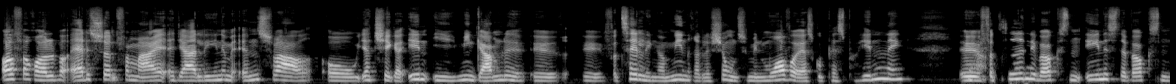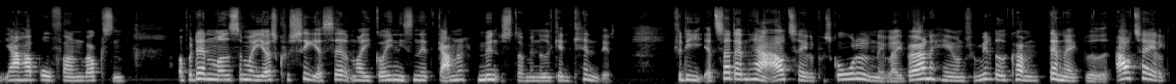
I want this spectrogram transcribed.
offerrolle, hvor er det synd for mig, at jeg er alene med ansvaret, og jeg tjekker ind i min gamle øh, øh, fortælling om min relation til min mor, hvor jeg skulle passe på hende, ikke? Øh, Ja. For tidlig voksen, eneste voksen, jeg har brug for en voksen. Og på den måde, så må I også kunne se jer selv, når I går ind i sådan et gammelt mønster med noget genkendeligt. Fordi at så den her aftale på skolen eller i børnehaven for mit vedkommende, den er ikke blevet aftalt,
